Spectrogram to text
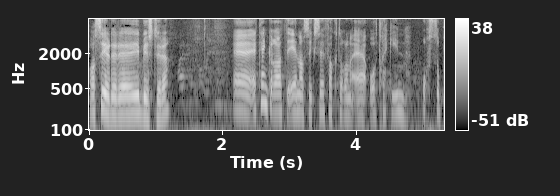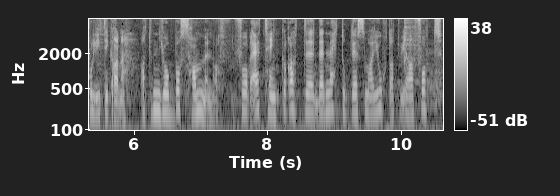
Hva sier dere i bystyret? Eh, jeg tenker at En av suksessfaktorene er å trekke inn også politikerne. At en jobber sammen. For jeg tenker at eh, det er nettopp det som har gjort at vi har fått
